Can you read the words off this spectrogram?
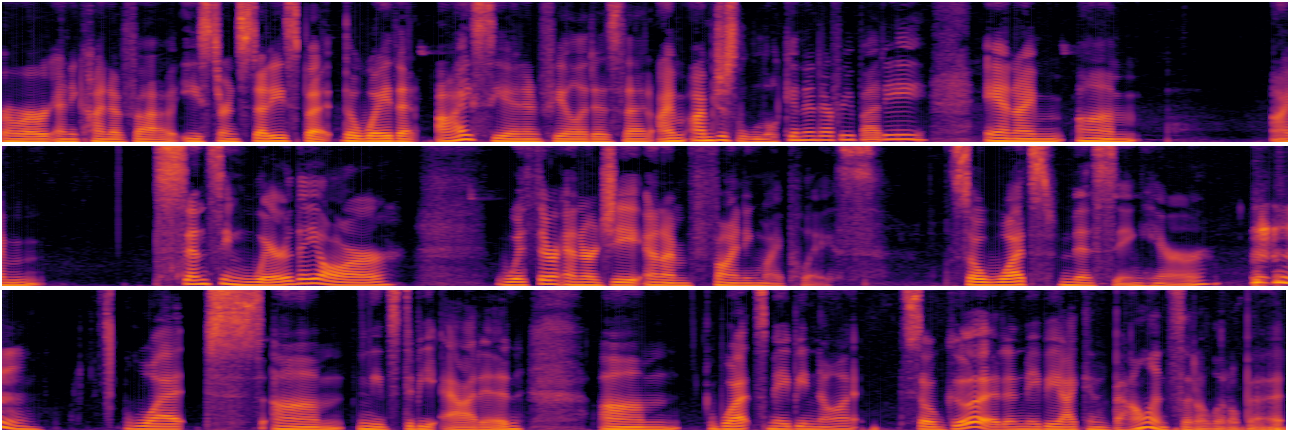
or, or any kind of uh, Eastern studies, but the way that I see it and feel it is that I'm I'm just looking at everybody, and I'm um, I'm sensing where they are with their energy, and I'm finding my place. So what's missing here? what um, needs to be added? Um, what's maybe not so good and maybe I can balance it a little bit.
